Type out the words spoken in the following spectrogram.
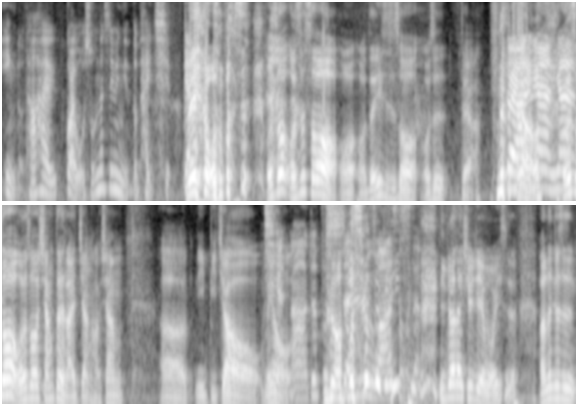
硬了，然后还怪我说那是因为你的都太浅。没有，我不是，我说我是说，我我的意思是说，我是对啊，对啊，没有你看你看，我是说我是说相对来讲，好像呃你比较没有浅啊，就不不 深是入啊这个意什么的。你不要再曲解我意思，反正就是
